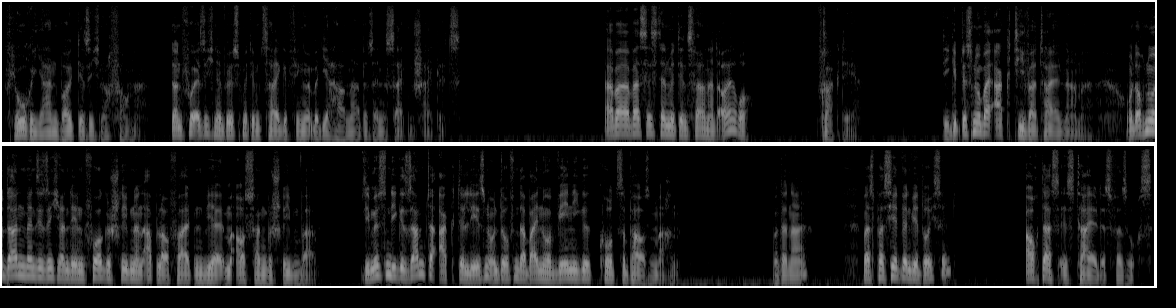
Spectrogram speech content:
Florian beugte sich nach vorne. Dann fuhr er sich nervös mit dem Zeigefinger über die Haarnarbe seines Seitenscheitels. Aber was ist denn mit den 200 Euro? fragte er. Die gibt es nur bei aktiver Teilnahme. Und auch nur dann, wenn Sie sich an den vorgeschriebenen Ablauf halten, wie er im Aushang beschrieben war. Sie müssen die gesamte Akte lesen und dürfen dabei nur wenige kurze Pausen machen. Und danach? Was passiert, wenn wir durch sind? Auch das ist Teil des Versuchs.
